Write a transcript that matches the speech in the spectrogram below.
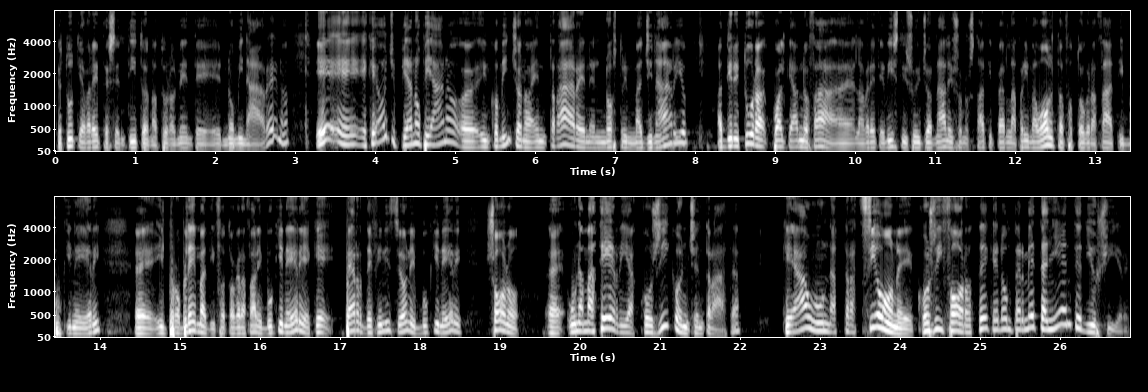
che tutti avrete sentito naturalmente nominare no? e, e, che oggi piano piano eh, incominciano a entrare nel nostro immaginario. Addirittura qualche anno fa, eh, l'avrete visto sui giornali, sono stati per la prima volta fotografati i buchi neri. Eh, il problema di fotografare i buchi neri è che per definizione i buchi neri sono eh, una materia così concentrata che ha un'attrazione così forte che non permette a niente di uscire.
